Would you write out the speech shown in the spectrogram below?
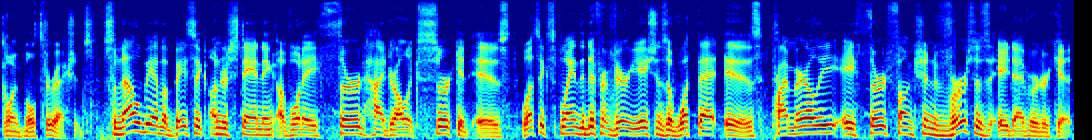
going both directions. So now that we have a basic understanding of what a third hydraulic circuit is, let's explain the different variations of what that is, primarily a third function versus a diverter kit.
